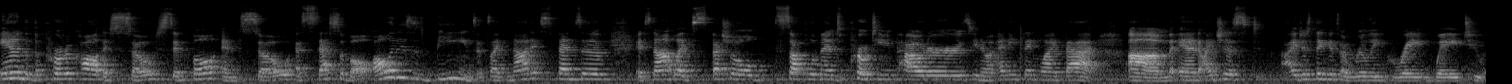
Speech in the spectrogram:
And the protocol is so simple and so accessible. All it is is beans. It's like not expensive. It's not like special supplement protein powders, you know, anything like that. Um, and I just, I just think it's a really great way to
